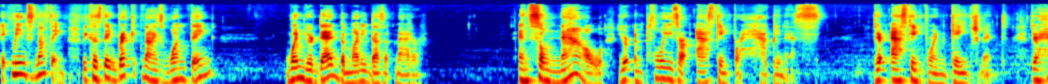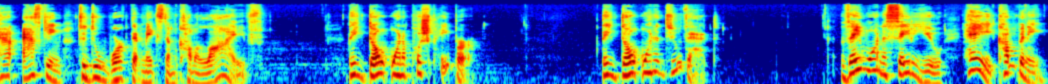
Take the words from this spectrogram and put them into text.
It means nothing because they recognize one thing when you're dead, the money doesn't matter. And so now your employees are asking for happiness. They're asking for engagement. They're ha- asking to do work that makes them come alive. They don't want to push paper. They don't want to do that. They want to say to you, hey, company,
